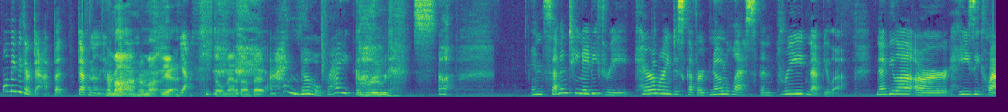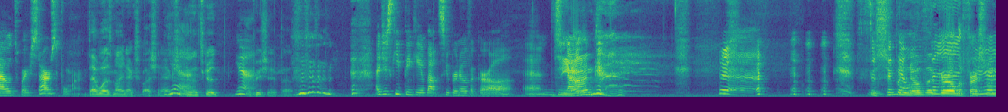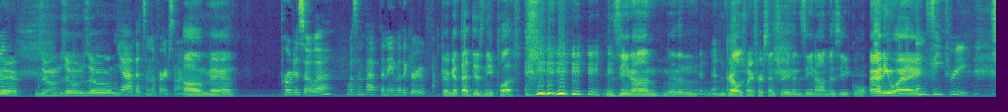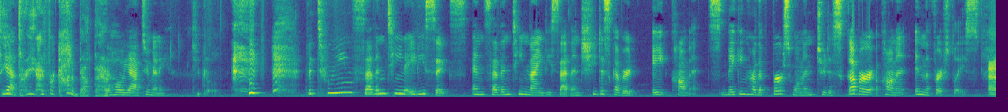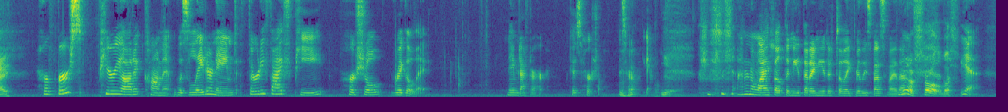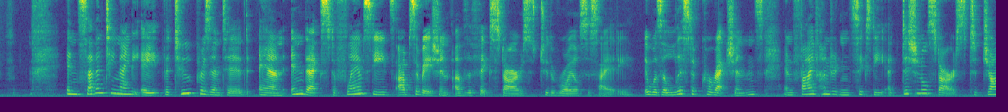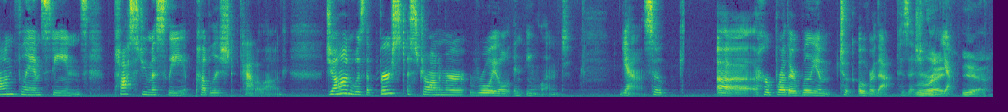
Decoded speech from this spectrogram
Well, maybe their dad, but definitely not Her not mom, her mom. Yeah. Yeah. Still mad about that. I know, right? God. Rude. Uh. In 1783, Caroline discovered no less than three nebula. Nebula are hazy clouds where stars form. That was my next question. Actually, Yeah. that's good. Yeah. appreciate that. I just keep thinking about Supernova Girl and Zenon? Zenon. The Supernova Girl, the first one there. Zoom, zoom, zoom. Yeah, that's in the first one. Oh man, Protozoa. Wasn't that the name of the group? go get that Disney Plus. Zenon, and then Girl of the 21st Century, and then Zenon the sequel. Anyway. And Z3. Yeah. Three, I forgot about that. Oh, yeah, too many. Keep going. Between 1786 and 1797, she discovered eight comets, making her the first woman to discover a comet in the first place. Aye. Her first periodic comet was later named 35P Herschel Rigollet, named after her because Herschel is mm-hmm. her. Yeah. Yeah. I don't know why I felt the need that I needed to like really specify that. Yeah, for all of us. Yeah. In 1798, the two presented an index to Flamsteed's observation of the fixed stars to the Royal Society. It was a list of corrections and 560 additional stars to John Flamsteed's posthumously published catalog. John was the first astronomer royal in England. Yeah, so uh, her brother William took over that position. Right. Yeah. Yeah.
